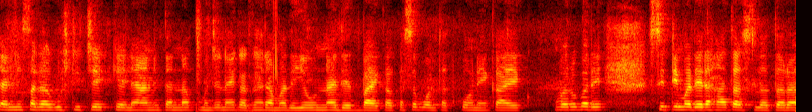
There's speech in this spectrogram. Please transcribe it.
त्यांनी सगळ्या गोष्टी चेक केल्या आणि त्यांना म्हणजे नाही का घरामध्ये येऊन नाही देत बायका. कसं बोलतात कोण आहे काय आहे. बरोबर आहे. सिटीमध्ये राहत असलं तर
